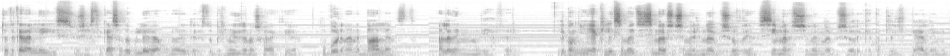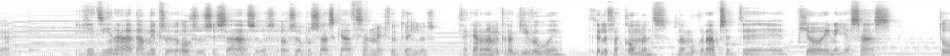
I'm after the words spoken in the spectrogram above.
τότε καταλήγεις ουσιαστικά σε αυτό που λέγαμε νωρίτερα, στο παιχνίδι ενός χαρακτήρα. Που μπορεί να είναι balanced, αλλά δεν είναι ενδιαφέρον. Λοιπόν, και για κλείσιμο έτσι σήμερα στο σημερινό επεισόδιο, σήμερα στο σημερινό επεισόδιο, καταπληκτικά ελληνικά, γιατί για να ανταμείψω όσους από εσάς κάθισαν μέχρι το τέλος, θα κάνουμε ένα μικρό giveaway. Θέλω στα comments να μου γράψετε ποιο είναι για εσά το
